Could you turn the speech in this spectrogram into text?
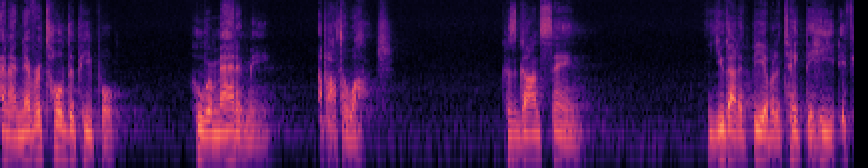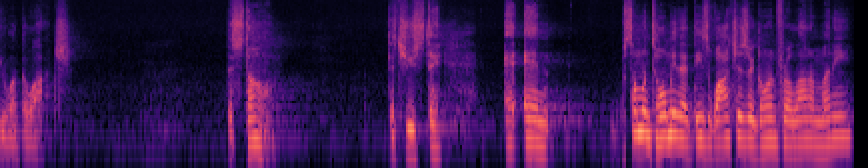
and I never told the people who were mad at me about the watch. Because God's saying, you got to be able to take the heat if you want the watch. The stone that you stay. And, and someone told me that these watches are going for a lot of money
